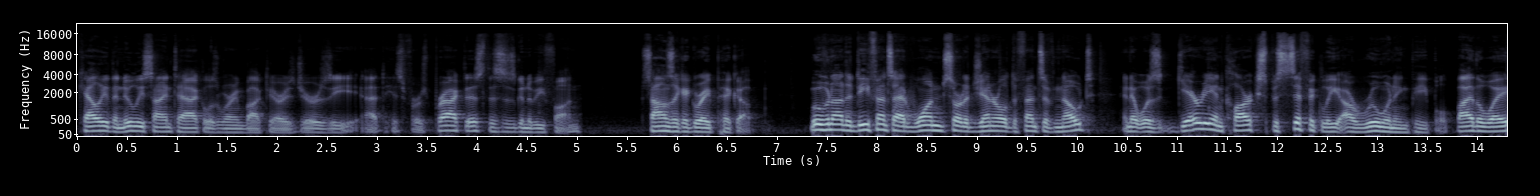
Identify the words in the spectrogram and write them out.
Kelly, the newly signed tackle, is wearing Bakhtiari's jersey at his first practice. This is going to be fun. Sounds like a great pickup. Moving on to defense, I had one sort of general defensive note, and it was Gary and Clark specifically are ruining people. By the way,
